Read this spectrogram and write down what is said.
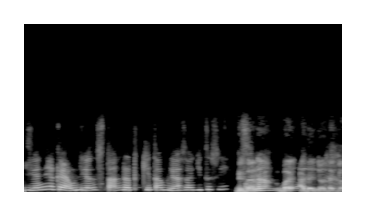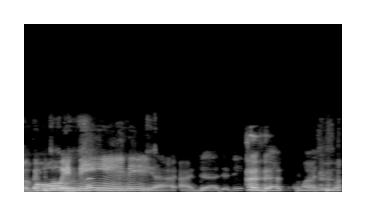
ujiannya kayak ujian standar kita biasa gitu sih. di sana ba- ada nyontek-nyontek gitu Oh nggak, Bet? ini ini ya ada jadi ada mahasiswa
